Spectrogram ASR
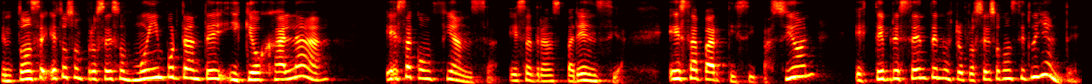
Entonces, estos son procesos muy importantes y que ojalá esa confianza, esa transparencia, esa participación esté presente en nuestro proceso constituyente.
